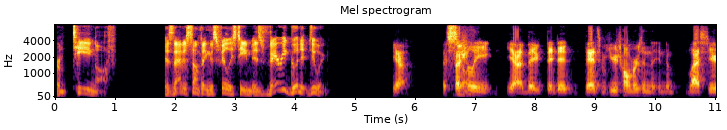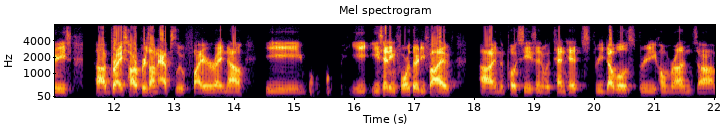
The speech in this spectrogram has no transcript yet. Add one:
from teeing off? because mm-hmm. something this Phillies team is very good at doing. Yeah, especially so. Yeah they they did they had some huge homers in the in the last series. Uh, Bryce Harper's on absolute fire right now. He he he's hitting 435 uh, in the postseason with 10 hits, three doubles, three home runs. Uh,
